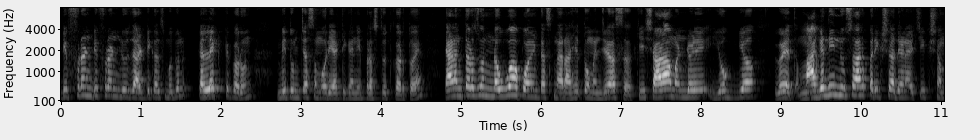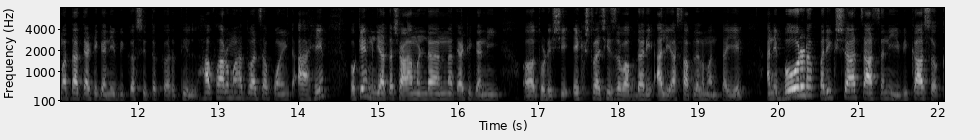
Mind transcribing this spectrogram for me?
डिफरंट डिफरंट न्यूज आर्टिकल्समधून कलेक्ट करून मी तुमच्यासमोर या ठिकाणी प्रस्तुत करतोय. त्यानंतर जो नववा पॉईंट असणार आहे तो म्हणजे असं की शाळा मंडळे योग्य वेळेत मागणीनुसार परीक्षा देण्याची क्षमता त्या ठिकाणी विकसित करतील. हा फार महत्त्वाचा पॉईंट आहे. ओके? म्हणजे आता शाळा मंडळांना त्या ठिकाणी थोडीशी एक्स्ट्राची जबाबदारी आली असं आपल्याला म्हणता येईल. आणि बोर्ड परीक्षा चाचणी विकासक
